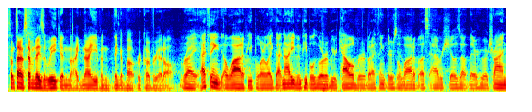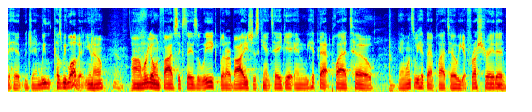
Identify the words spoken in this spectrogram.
sometimes seven days a week and like not even think about recovery at all. Right. I think a lot of people are like that. Not even people who are of your caliber, but I think there's a lot of us average Joes out there who are trying to hit the gym. We because we love it, you know. Um, we're going five, six days a week, but our bodies just can't take it, and we hit that plateau. And once we hit that plateau, we get frustrated.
